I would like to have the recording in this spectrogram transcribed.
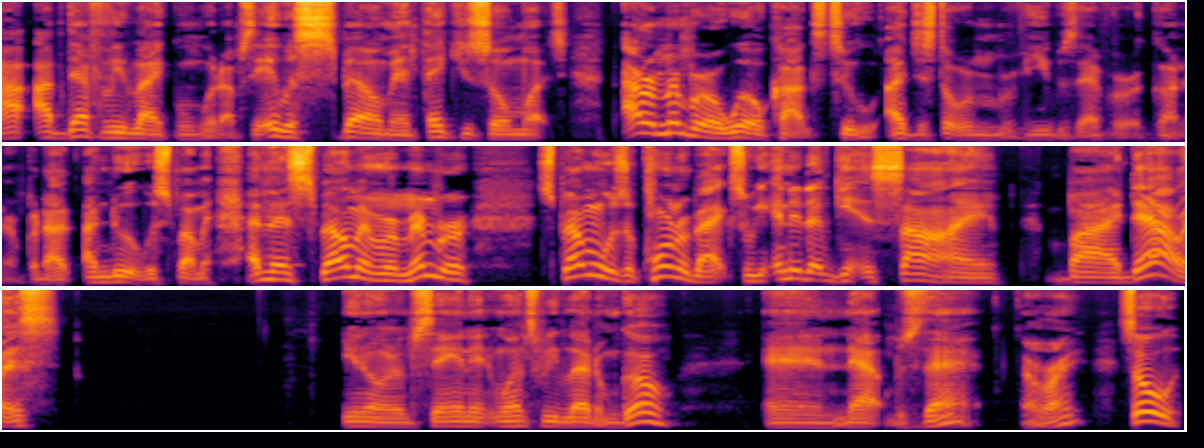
I, I definitely like what I'm seeing. It was Spellman. Thank you so much. I remember a Wilcox too. I just don't remember if he was ever a gunner, but I, I knew it was Spellman. And then Spellman, remember, Spellman was a cornerback, so he ended up getting signed by Dallas. You know what I'm saying? And once we let him go, and that was that. All right. So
